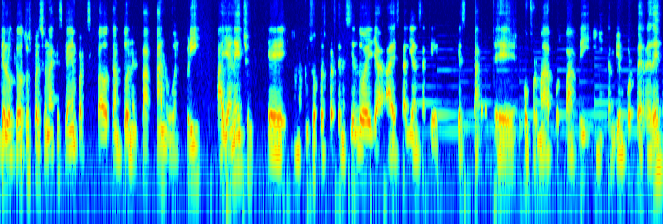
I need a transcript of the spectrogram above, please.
de lo que otros personajes que hayan participado tanto en el PAN o en el PRI hayan hecho, eh, incluso pues perteneciendo ella a esta alianza que, está eh, conformada por PAN, y también por PRD.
